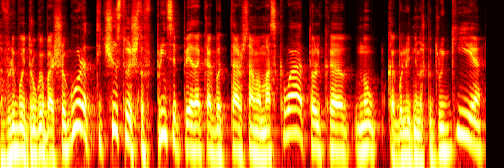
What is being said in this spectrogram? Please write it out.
в любой другой большой город, ты чувствуешь, что, в принципе, это как бы та же самая Москва, только, ну, как бы люди немножко другие.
